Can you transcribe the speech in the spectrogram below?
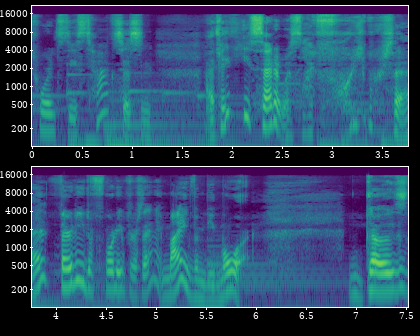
towards these taxes? And I think he said it was like 40%, 30 to 40%, it might even be more, goes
